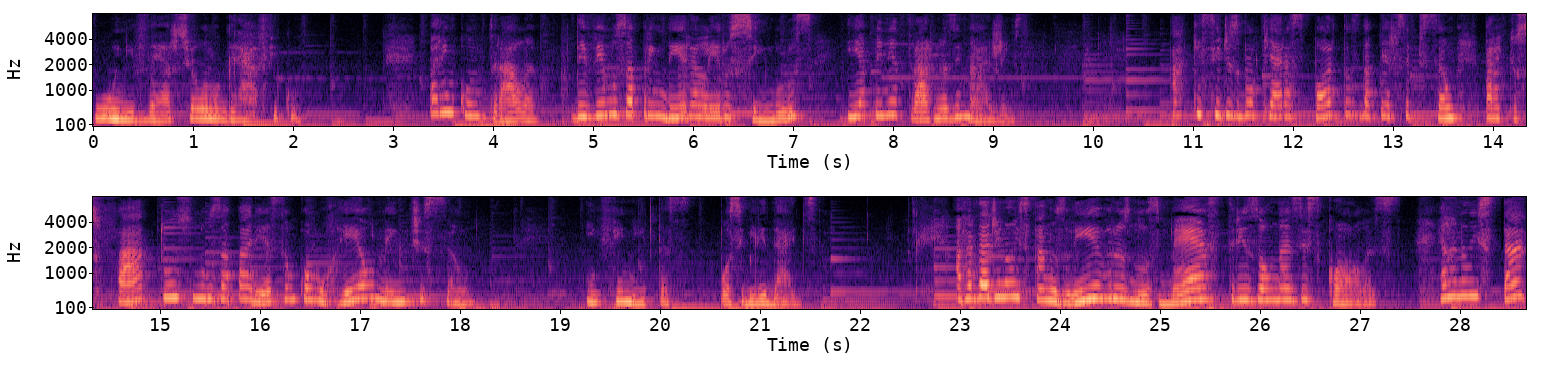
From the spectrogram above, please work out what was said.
O universo é holográfico. Para encontrá-la, devemos aprender a ler os símbolos e a penetrar nas imagens há que se desbloquear as portas da percepção para que os fatos nos apareçam como realmente são. Infinitas possibilidades. A verdade não está nos livros, nos mestres ou nas escolas. Ela não está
